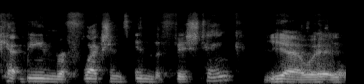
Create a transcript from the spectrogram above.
kept being reflections in the fish tank. Yeah, well, it,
